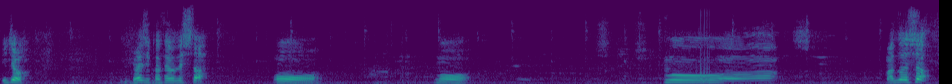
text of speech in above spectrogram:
以上、ラジカセオでした。もう、もう、もう、また。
